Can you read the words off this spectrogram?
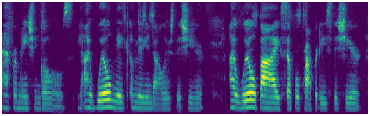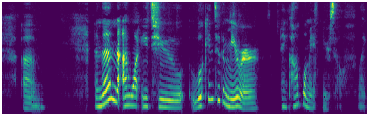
affirmation goals. Yeah, I will make a million dollars this year. I will buy several properties this year. Um, and then I want you to look into the mirror and compliment yourself. Like,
